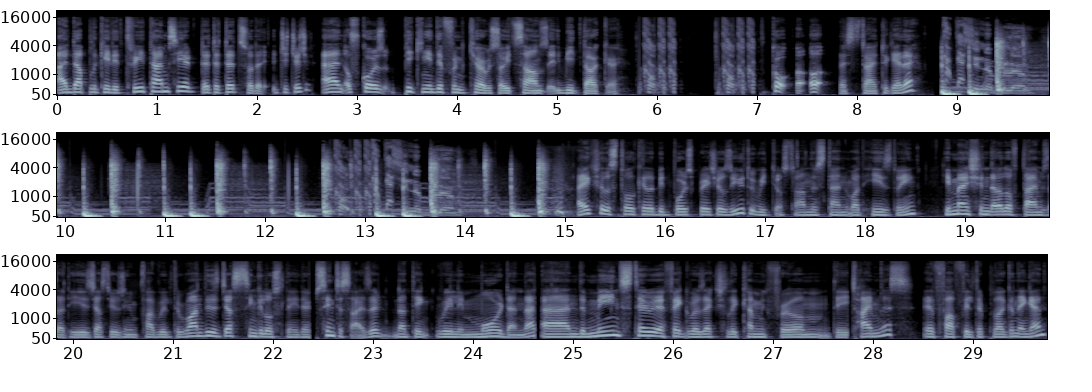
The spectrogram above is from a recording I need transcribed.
I duplicate it three times here, so that and of course picking a different curve so it sounds a bit darker. Co- co- co- co- co- co- Go, uh, uh. let's try it together. That's in the That's in the. I actually stalk a little bit Boris Brejcha's YouTube videos to understand what he's doing. He mentioned a lot of times that he is just using FabFilter 1. This is just single oscillator synthesizer, nothing really more than that. And the main stereo effect was actually coming from the Timeless a FabFilter plugin again.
